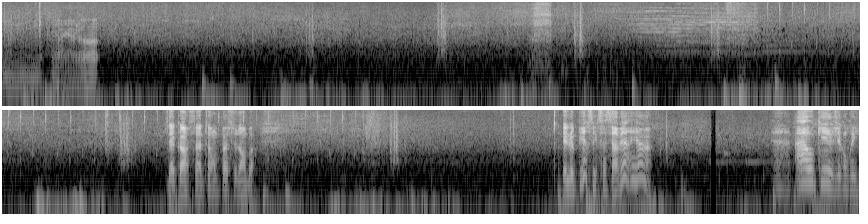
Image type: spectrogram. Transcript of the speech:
Hmm, y a rien là. D'accord, ça interrompt pas ceux d'en bas. Et le pire, c'est que ça servait à rien. Ah ok, j'ai compris.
